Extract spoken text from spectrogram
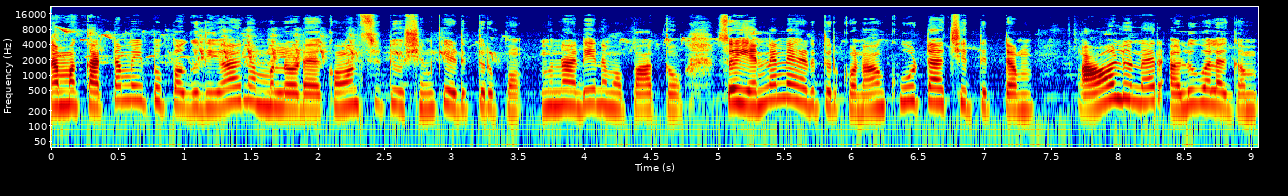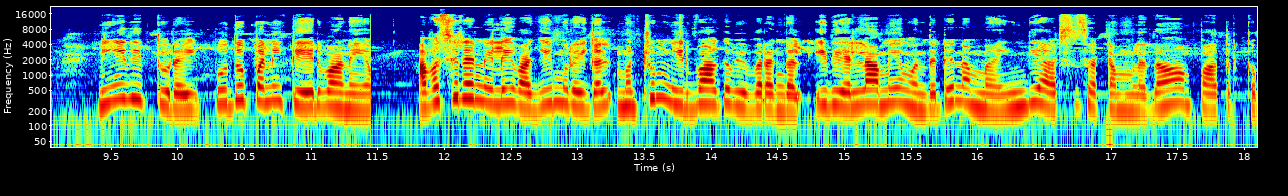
நம்ம கட்டமைப்பு பகுதியாக நம்மளோட கான்ஸ்டிடியூஷனுக்கு எடுத்திருப்போம். முன்னாடியே நம்ம பார்த்தோம். ஸோ என்னென்ன எடுத்திருக்கோம்னா, கூட்டாட்சி திட்டம், ஆளுநர் அலுவலகம், நீதித்துறை, பொதுப்பணி தேர்வாணையம், அவசர நிலை வகைமுறைகள் மற்றும் நிர்வாக விவரங்கள். இது எல்லாமே வந்துட்டு நம்ம இந்திய அரசு சட்டமில் தான் பார்த்துருக்க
